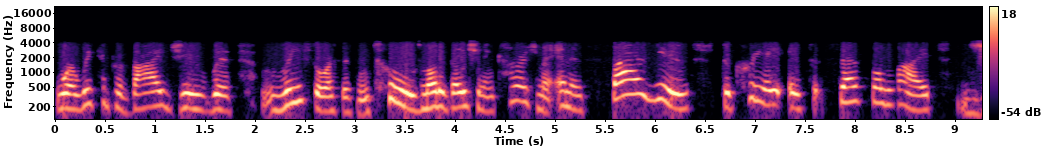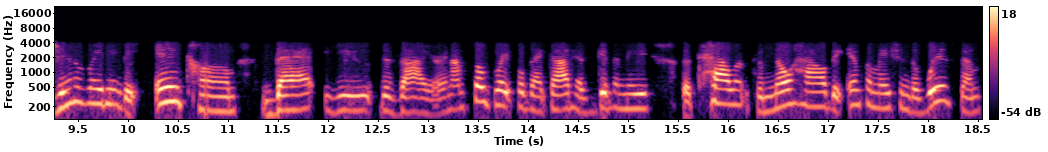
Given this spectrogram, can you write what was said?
where we can provide you with resources and tools, motivation, encouragement, and inspire you to create a successful life, generating the income that you desire. And I'm so grateful that God has given me the talent, the know how, the information, the wisdom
